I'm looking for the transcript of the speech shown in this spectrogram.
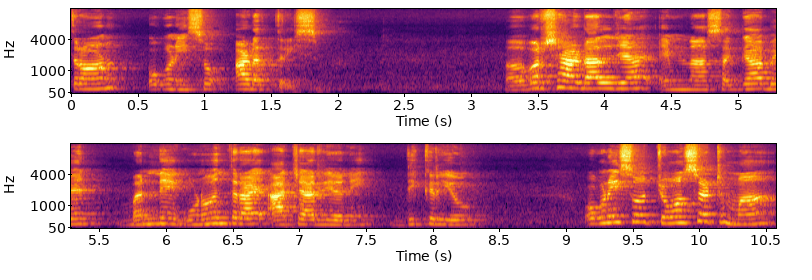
ત્રણ ઓગણીસો આડત્રીસમાં. વર્ષા ડાલજા એમના સગાબેન બંને ગુણવંતરાય આચાર્યની દીકરીઓ. ઓગણીસો ચોસઠમાં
